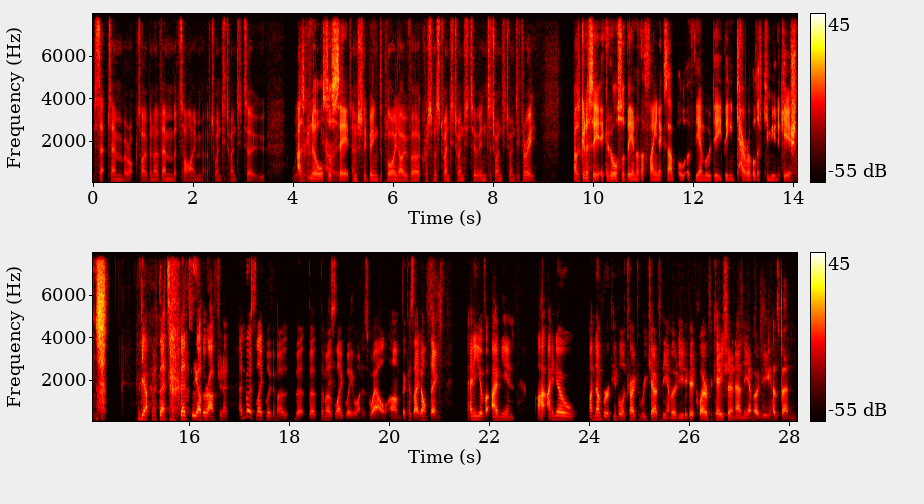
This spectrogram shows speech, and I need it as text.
September, October, November time of 2022. with I was gonna also carriers say- potentially being deployed over Christmas 2022 into 2023. I was going to say it could also be another fine example of the MOD being terrible at communications. Yeah, that's that's the other option, and, and most likely the most the, the, the most likely one as well. Um, because I don't think any of I mean, I, I know a number of people have tried to reach out to the MOD to get clarification, and the MOD has been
